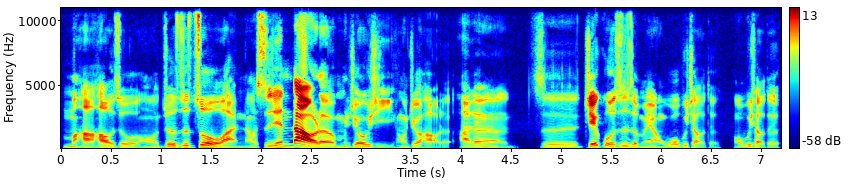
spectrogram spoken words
我们好好做哦，就是做完，然后时间到了我们休息，然后就好了啊。那。是结果是怎么样？我不晓得，我不晓得。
